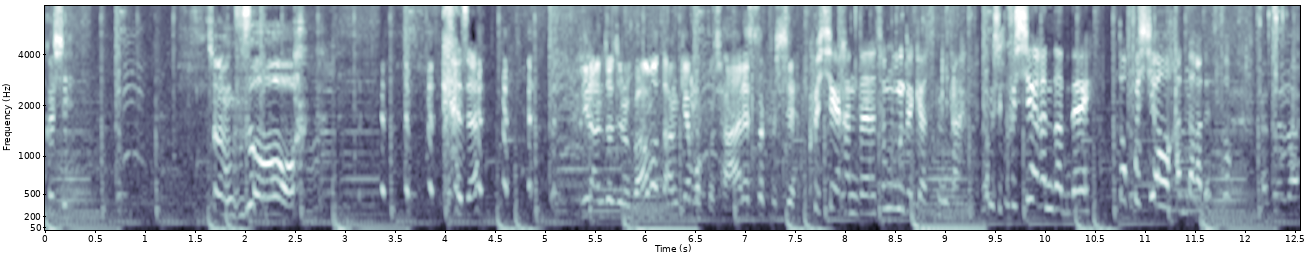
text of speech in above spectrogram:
구 무서워. 가자. 일 안 저지르고 아무것도 안 깨먹고 잘했어, 쿠시. 쿠씨가 간다는 성공적이었습니다. 혹시 쿠씨가 간다는데 또 쿠씨 영어 간다가 됐어. 가자.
